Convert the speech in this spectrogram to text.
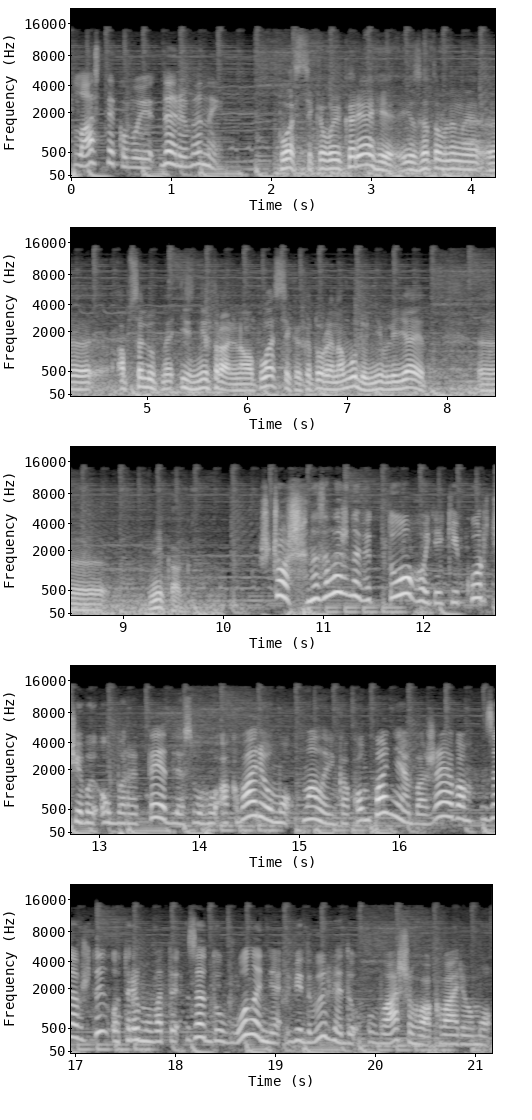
пластикової деревини. Пластиковые коряги изготовлены э, абсолютно из нейтрального пластика, который на воду не влияет э, никак. Що ж, незалежно від того, які корчі ви оберете для свого акваріуму, маленька компанія бажає вам завжди отримувати задоволення від вигляду вашого акваріуму.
